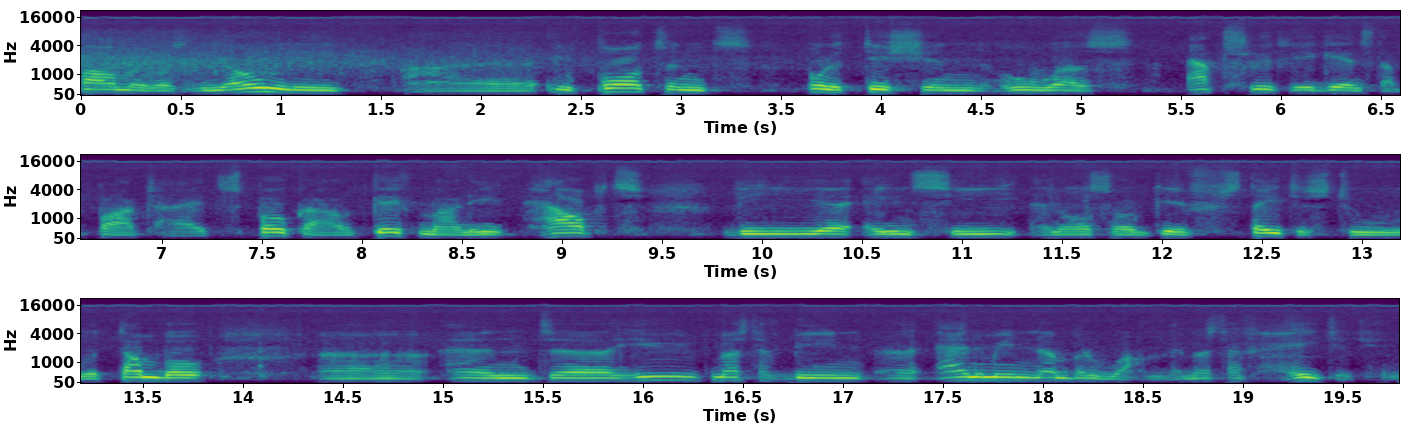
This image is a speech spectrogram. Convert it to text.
Palmer was the only uh, important politician who was absolutely against apartheid, spoke out, gave money, helped the uh, ANC and also gave status to Tambo. Uh, and uh, he must have been uh, enemy number one. They must have hated him,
